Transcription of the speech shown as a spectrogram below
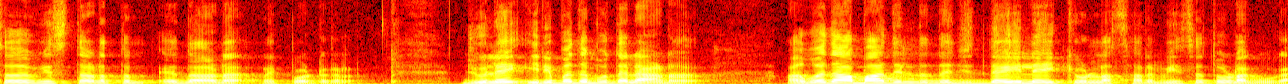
സർവീസ് നടത്തും എന്നാണ് റിപ്പോർട്ടുകൾ. ജൂലൈ ഇരുപത് മുതലാണ് അഹമ്മദാബാദിൽ നിന്ന് ജിദ്ദയിലേക്കുള്ള സർവീസ് തുടങ്ങുക.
